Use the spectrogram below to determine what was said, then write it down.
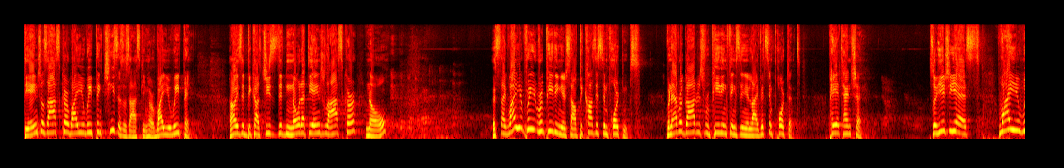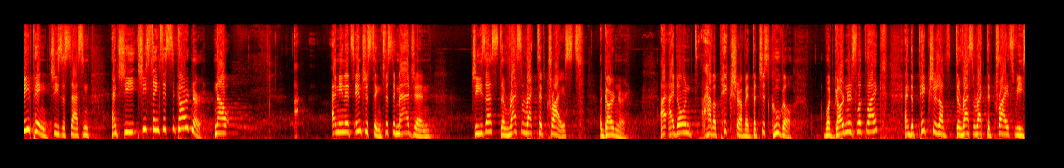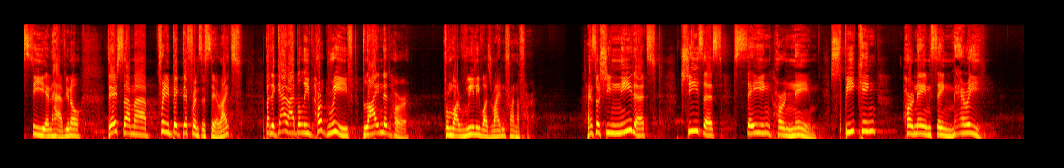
The angels ask her, Why are you weeping? Jesus is asking her, Why are you weeping? Oh, is it because Jesus didn't know that the angel asked her? No. It's like, why are you re- repeating yourself? Because it's important. Whenever God is repeating things in your life, it's important. Pay attention. So here she is. Why are you weeping? Jesus says. And, and she, she thinks it's the gardener. Now, I mean, it's interesting. Just imagine Jesus, the resurrected Christ, a gardener. I, I, don't have a picture of it, but just Google what gardeners look like and the pictures of the resurrected Christ we see and have. You know, there's some uh, pretty big differences there, right? But again, I believe her grief blinded her from what really was right in front of her. And so she needed Jesus saying her name speaking her name, saying, Mary.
